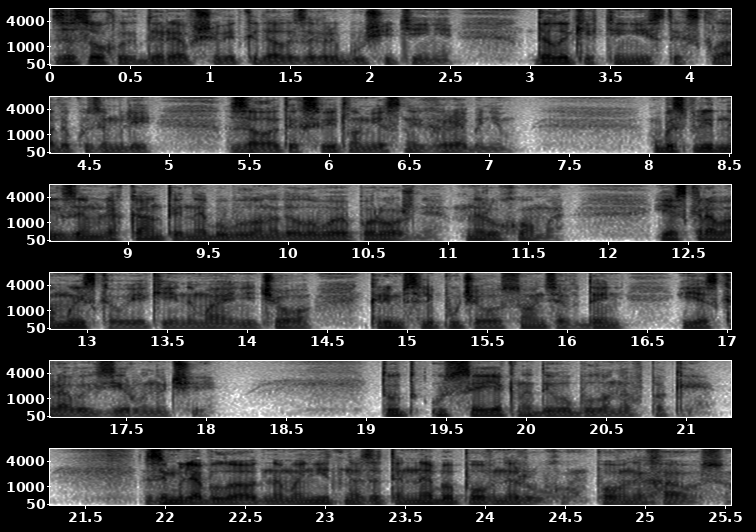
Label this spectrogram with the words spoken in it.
засохлих дерев, що відкидали загребущі тіні, далеких тіністих складок у землі, залитих світлом ясних гребенів. У безплідних землях канти небо було над головою порожнє, нерухоме, яскрава миска, у якій немає нічого, крім сліпучого сонця вдень і яскравих зір уночі. Тут усе як на диво було навпаки. Земля була одноманітна, зате небо повне руху, повне хаосу.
